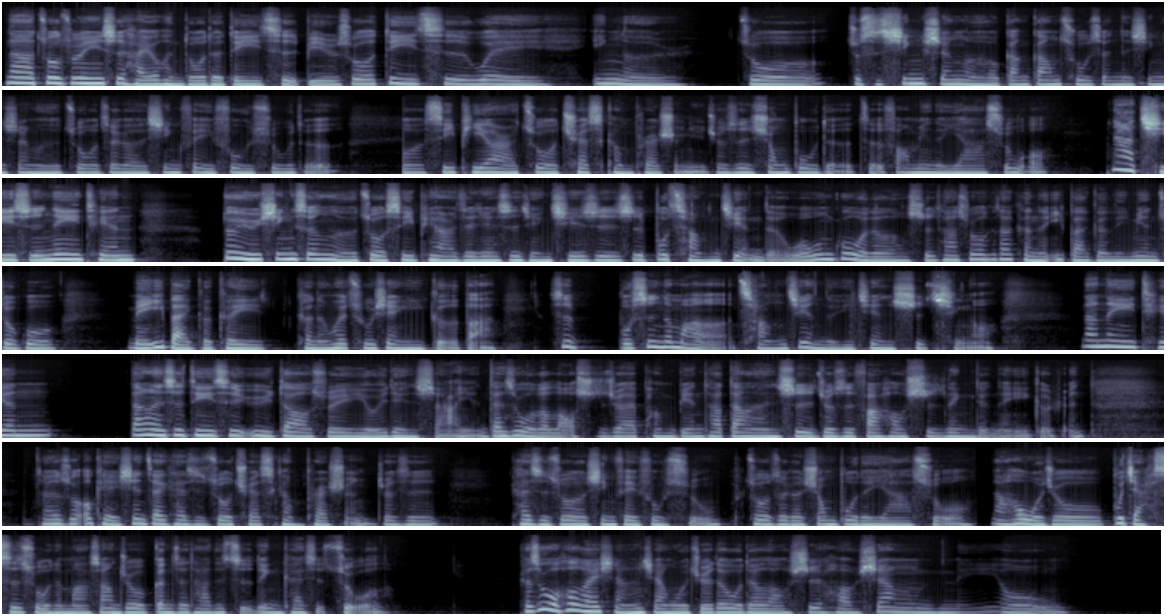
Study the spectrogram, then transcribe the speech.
那做住院师还有很多的第一次，比如说第一次为婴儿做就是新生儿刚刚出生的新生儿做这个心肺复苏的，做 CPR 做 chest compression，也就是胸部的这方面的压缩。那其实那一天对于新生儿做 CPR 这件事情其实是不常见的。我问过我的老师，他说他可能一百个里面做过，每一百个可以可能会出现一个吧，是不是那么常见的一件事情哦？那那一天。当然是第一次遇到，所以有一点傻眼。但是我的老师就在旁边，他当然是就是发号施令的那一个人。他就说：“OK，现在开始做 chest compression，就是开始做心肺复苏，做这个胸部的压缩。”然后我就不假思索的马上就跟着他的指令开始做了。可是我后来想一想，我觉得我的老师好像没有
